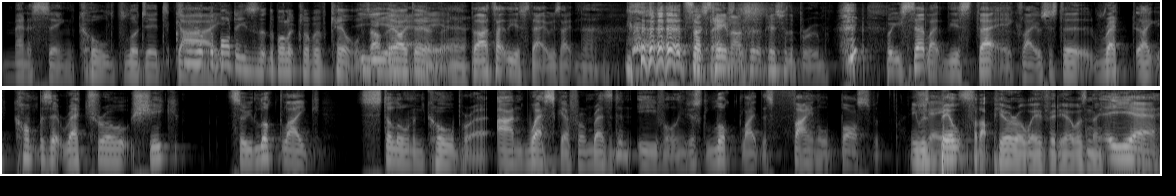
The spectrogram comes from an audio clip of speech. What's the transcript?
menacing, cold blooded Clean guy. up the bodies that the Bullet Club have killed. Is that the Yeah, idea? of yeah. Yeah. But I like the aesthetic. He was like, nah. It's Just came out, took the piss for the broom. But you said like the aesthetic, like it was just a ret- like composite retro chic. So he looked like Stallone and Cobra and Wesker from Resident Evil. He just looked like this final boss with. He was chains. built for that Puro Wave video, wasn't he? Yeah,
